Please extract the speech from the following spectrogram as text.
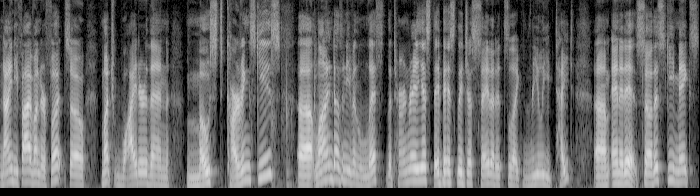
95 underfoot, so much wider than most carving skis. Uh, Line doesn't even list the turn radius. They basically just say that it's like really tight, um, and it is. So this ski makes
